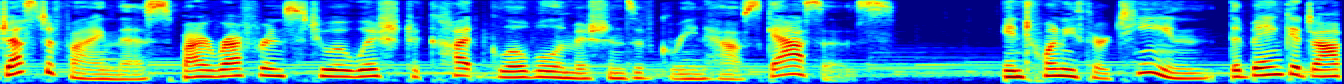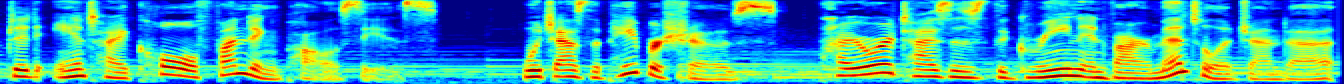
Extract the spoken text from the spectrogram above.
justifying this by reference to a wish to cut global emissions of greenhouse gases. In 2013, the bank adopted anti coal funding policies, which, as the paper shows, prioritizes the green environmental agenda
